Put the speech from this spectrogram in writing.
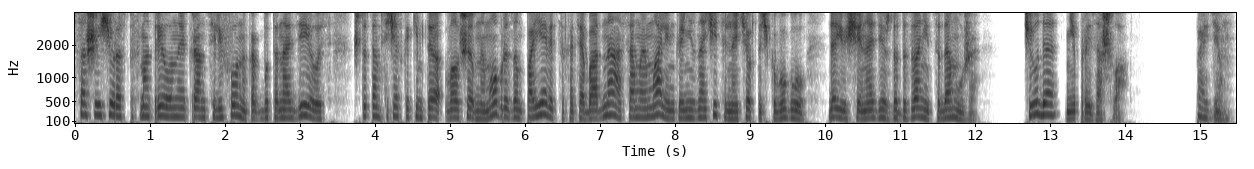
Саша еще раз посмотрела на экран телефона, как будто надеялась, что там сейчас каким-то волшебным образом появится хотя бы одна, самая маленькая незначительная черточка в углу, дающая надежду дозвониться до мужа. Чудо не произошло. «Пойдем», –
